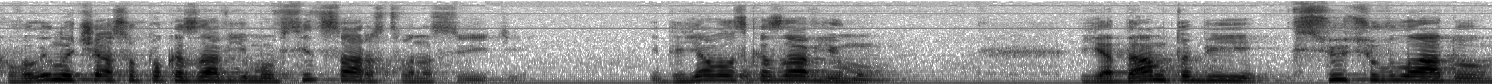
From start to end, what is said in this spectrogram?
хвилину часу показав йому всі царства на світі. І диявол сказав йому: Я дам тобі всю цю владу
